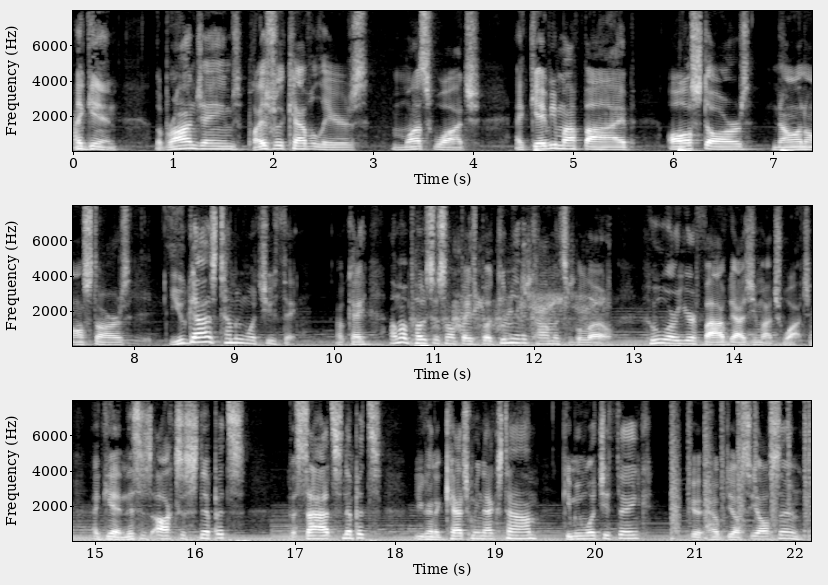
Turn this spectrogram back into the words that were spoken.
Again, LeBron James plays for the Cavaliers. Must watch. I gave you my five all stars, non all stars. You guys tell me what you think. Okay, I'm gonna post this on Facebook. Give me in the comments below. Who are your five guys you must watch? Again, this is Ox's snippets, the side snippets. You're gonna catch me next time. Give me what you think. Good. Hope y'all see y'all soon.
